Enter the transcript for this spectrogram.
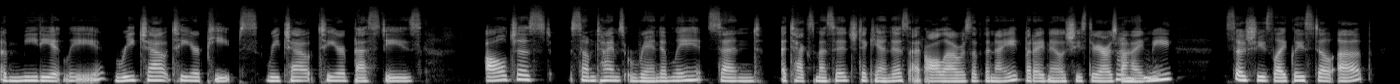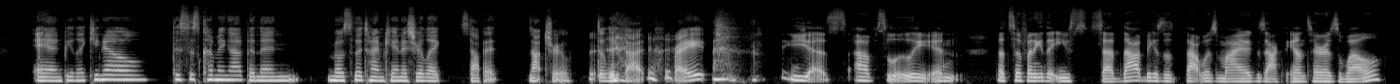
Immediately reach out to your peeps, reach out to your besties. I'll just sometimes randomly send a text message to Candice at all hours of the night, but I know she's three hours behind mm-hmm. me. So she's likely still up and be like, you know, this is coming up. And then most of the time, Candice, you're like, stop it. Not true. Delete that. right. yes, absolutely. And that's so funny that you said that because that was my exact answer as well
